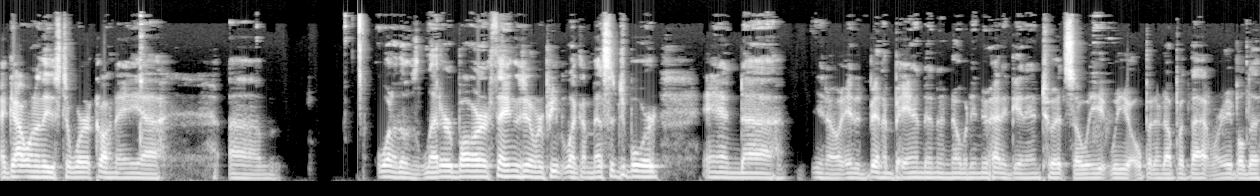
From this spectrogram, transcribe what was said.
I got one of these to work on a uh, um, one of those letter bar things, you know, where people like a message board, and uh, you know, it had been abandoned and nobody knew how to get into it. So we we opened it up with that, and we're able to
